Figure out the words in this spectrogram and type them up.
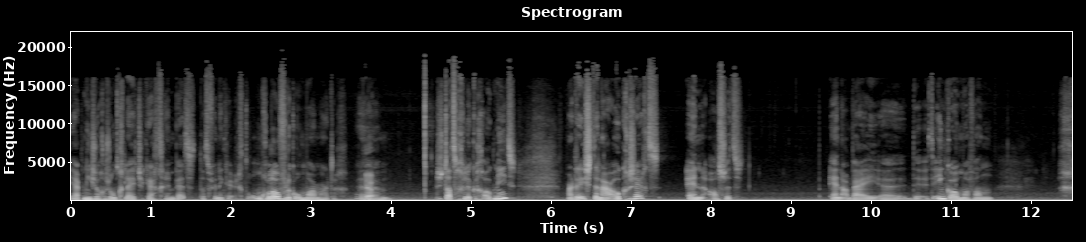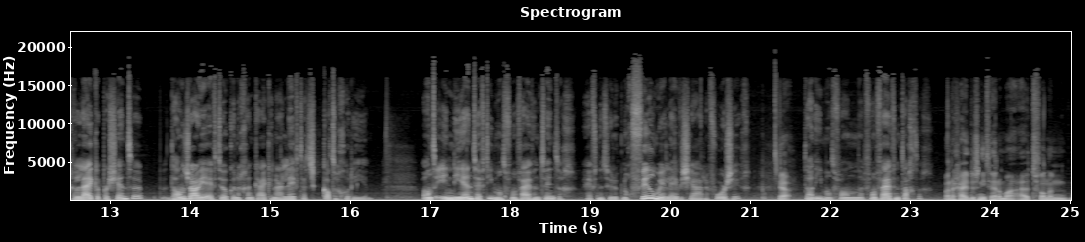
je hebt niet zo gezond geleefd, je krijgt geen bed. Dat vind ik echt ongelooflijk onbarmhartig. Ja. Ehm, dus dat gelukkig ook niet. Maar er is daarna ook gezegd. En als het. En bij eh, de, het inkomen van gelijke patiënten, dan zou je eventueel kunnen gaan kijken naar leeftijdscategorieën. Want in die end heeft iemand van 25 heeft natuurlijk nog veel meer levensjaren voor zich Ja. dan iemand van, eh, van 85. Maar dan ga je dus niet helemaal uit van een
